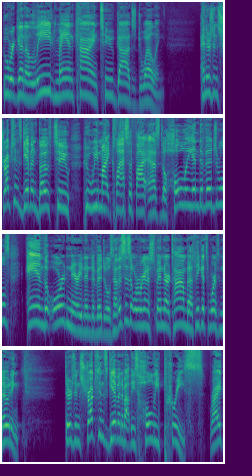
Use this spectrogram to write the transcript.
who are going to lead mankind to God's dwelling. And there's instructions given both to who we might classify as the holy individuals and the ordinary individuals. Now, this isn't where we're going to spend our time, but I think it's worth noting there's instructions given about these holy priests, right?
